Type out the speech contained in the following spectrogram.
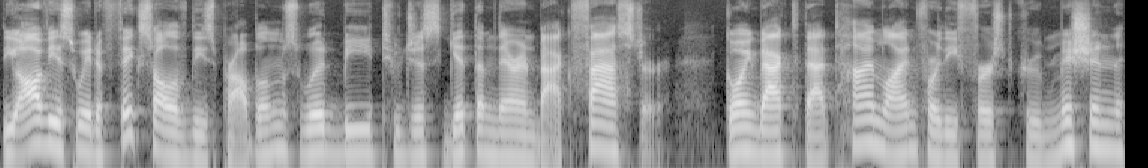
The obvious way to fix all of these problems would be to just get them there and back faster. Going back to that timeline for the first crewed mission,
